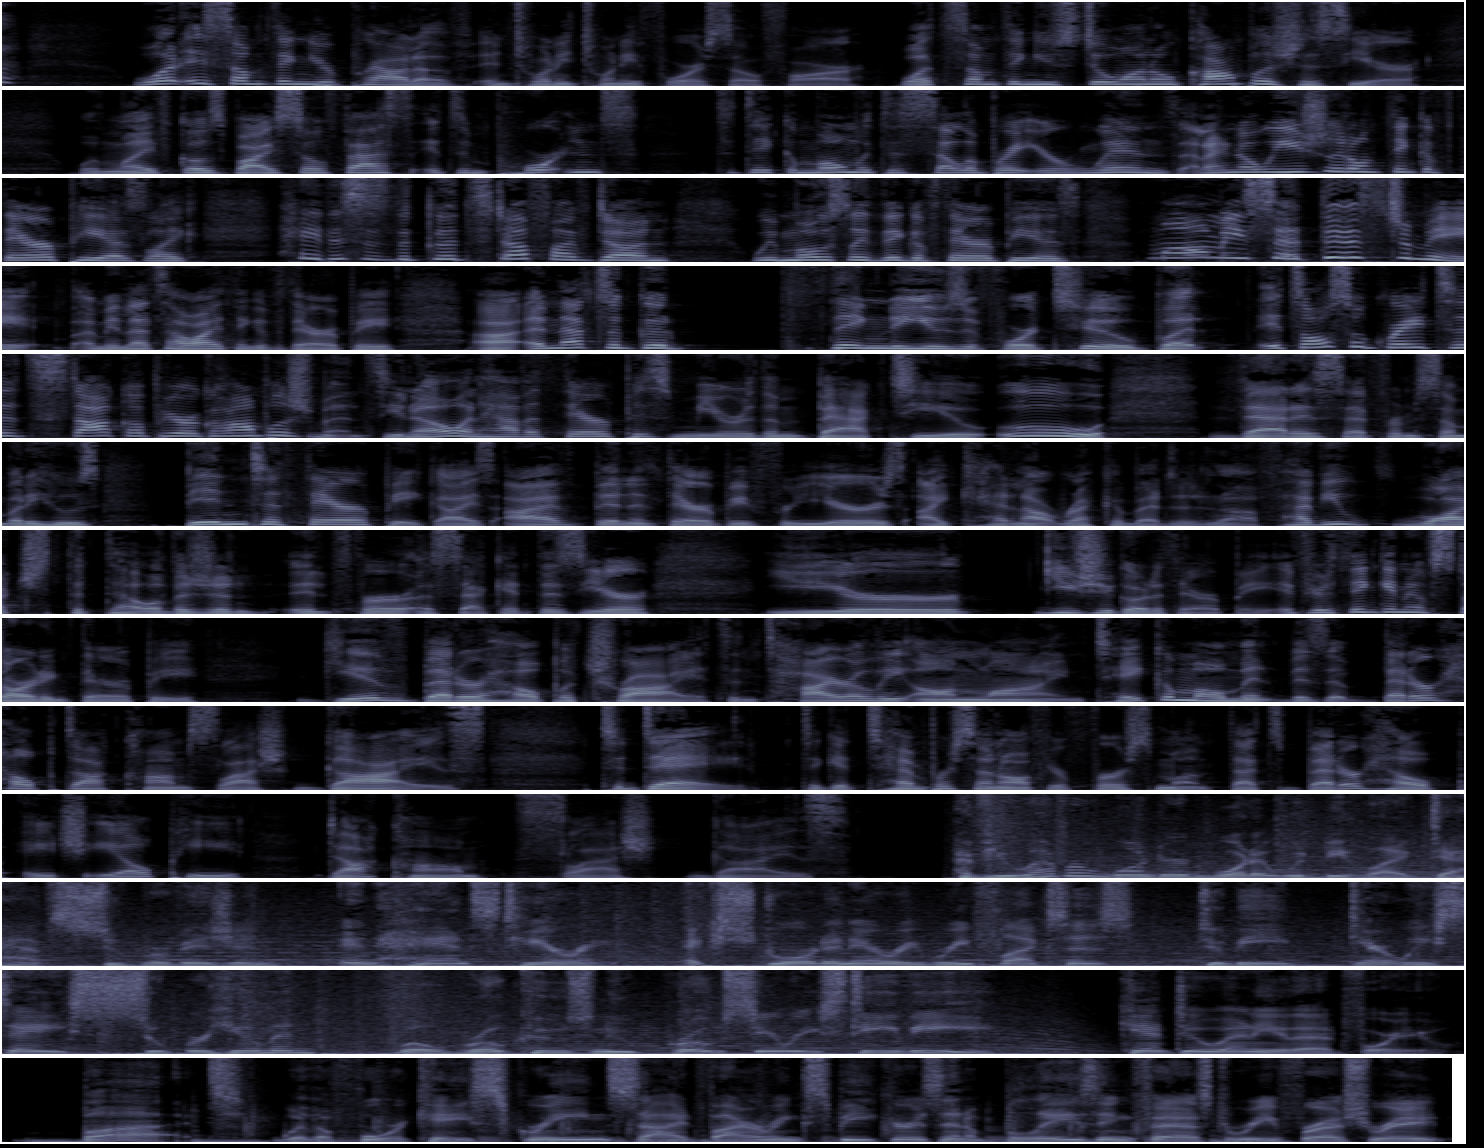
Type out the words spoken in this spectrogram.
What is something you're proud of in 2024 so far? What's something you still want to accomplish this year? When life goes by so fast, it's important to take a moment to celebrate your wins. And I know we usually don't think of therapy as like, hey, this is the good stuff I've done. We mostly think of therapy as, mommy said this to me. I mean, that's how I think of therapy. Uh, and that's a good thing to use it for too. But it's also great to stock up your accomplishments, you know, and have a therapist mirror them back to you. Ooh, that is said from somebody who's been to therapy. Guys, I've been in therapy for years. I cannot recommend it enough. Have you watched the television for a second this year? You're you should go to therapy. If you're thinking of starting therapy, Give BetterHelp a try. It's entirely online. Take a moment, visit betterhelp.com slash guys today to get 10% off your first month. That's betterhelp, H-E-L-P dot com slash guys. Have you ever wondered what it would be like to have supervision, enhanced hearing, extraordinary reflexes, to be, dare we say, superhuman? Well, Roku's new Pro Series TV can't do any of that for you. But with a 4K screen, side firing speakers, and a blazing fast refresh rate,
